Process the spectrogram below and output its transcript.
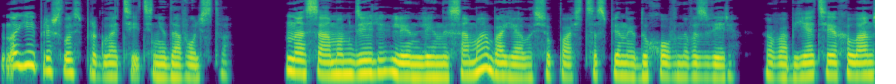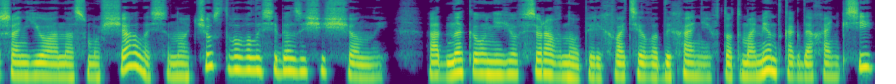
но ей пришлось проглотить недовольство. На самом деле Лин-Лин и сама боялась упасть со спины духовного зверя. В объятиях Лан Шанью она смущалась, но чувствовала себя защищенной. Однако у нее все равно перехватило дыхание в тот момент, когда Хань Кси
